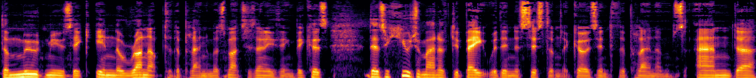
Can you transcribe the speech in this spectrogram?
the mood music in the run up to the plenum as much as anything, because there's a huge amount of debate within the system that goes into the plenums. And uh,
